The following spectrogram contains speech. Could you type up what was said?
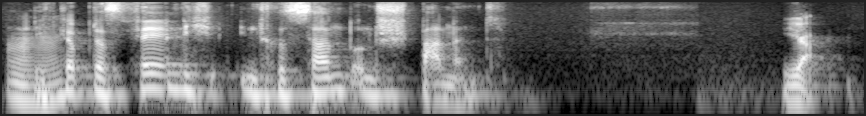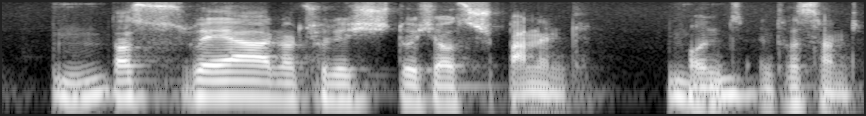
Mhm. Ich glaube, das fände ich interessant und spannend. Ja, das wäre natürlich durchaus spannend Mhm. und interessant.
